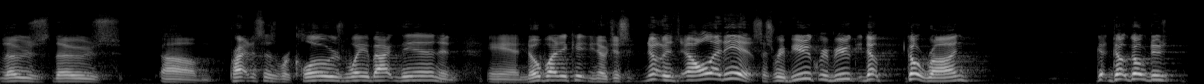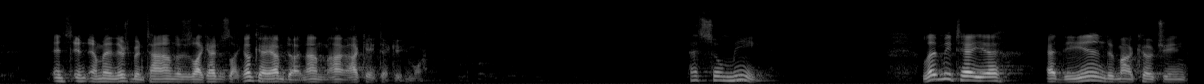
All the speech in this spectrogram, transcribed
those those um, practices were closed way back then, and and nobody could you know just no. It's, all it is is rebuke, rebuke. No, go run. Go go, do and, and, I mean, there's been times I was like, I just like, okay, I'm done. I'm, I, I can't take it anymore. That's so mean. Let me tell you, at the end of my coaching,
